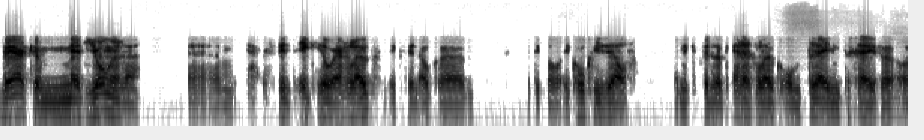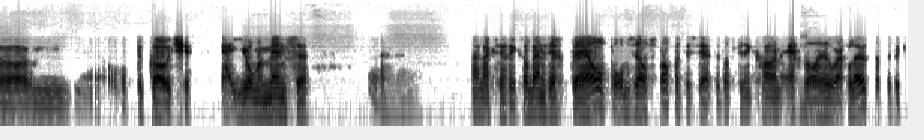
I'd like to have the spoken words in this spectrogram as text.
werken met jongeren ehm, ja, vind ik heel erg leuk. Ik vind ook, ik, zelf. En ik vind het ook erg leuk om training te geven ehm, of te coachen. Ja, jonge mensen, eh, nou, laat ik zeggen, ik zou bijna zeggen, te helpen om zelf stappen te zetten. Dat vind ik gewoon echt wel heel erg leuk. Dat heb ik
